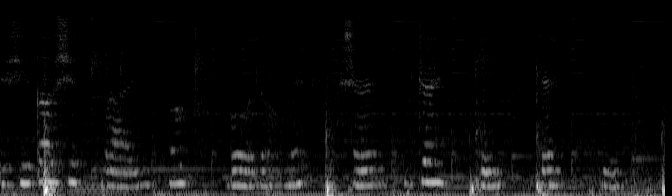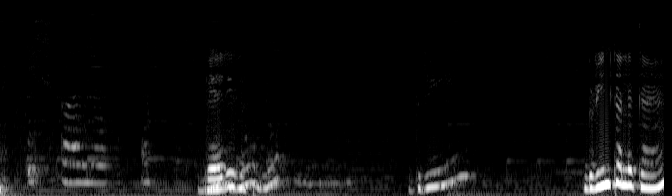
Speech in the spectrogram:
शिकाश बारी बोलो में शन जय हिंद जय हिंद इस कलर Very good. Blue. Green. Green color का है.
